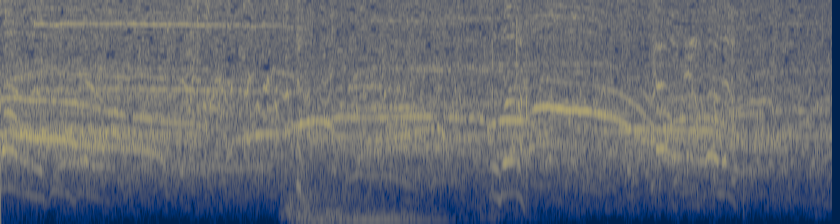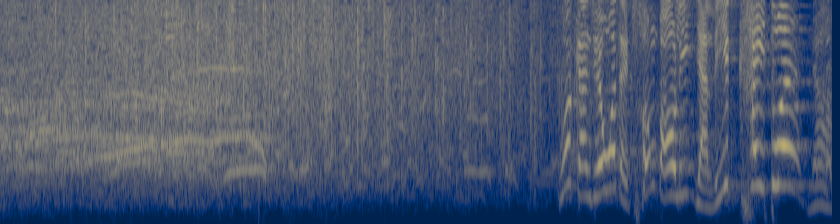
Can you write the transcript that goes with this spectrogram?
棒了，是不分了，漂亮漂亮！我感觉我在城堡里演了一开端，你知道吗？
